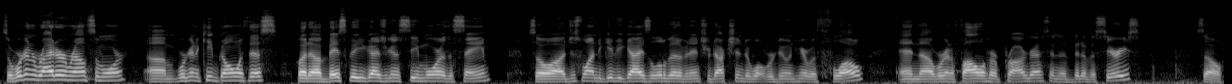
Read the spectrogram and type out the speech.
so we're gonna ride her around some more. Um, we're gonna keep going with this, but uh, basically you guys are gonna see more of the same. So I uh, just wanted to give you guys a little bit of an introduction to what we're doing here with Flo, and uh, we're gonna follow her progress in a bit of a series. So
